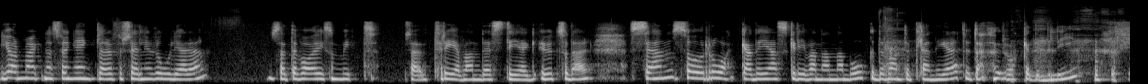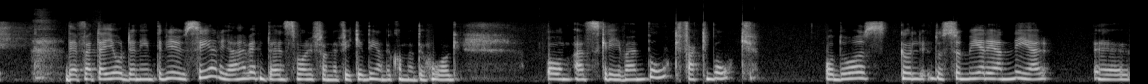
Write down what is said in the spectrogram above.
gör marknadsföring enklare, försäljning roligare. Så att det var liksom mitt så här, trevande steg ut sådär. Sen så råkade jag skriva en annan bok. Det var inte planerat utan det råkade bli. Därför att jag gjorde en intervjuserie, jag vet inte ens varifrån jag fick idén, det kommer jag inte ihåg. Om att skriva en bok, fackbok. Och då, skulle, då summerade jag ner eh,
